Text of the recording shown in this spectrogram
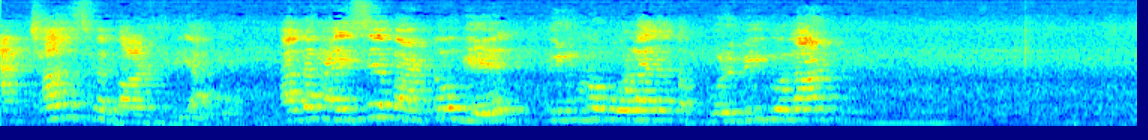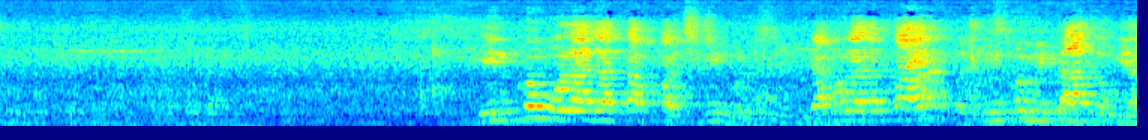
अक्षांश में बांट दिया गया। अगर ऐसे बांटोगे, इनको बोला जाता पूर्वी गोलार्ध इनको बोला जाता पश्चिमी गोलार्ध क्या बोला जाता है? इनको मिटा दो गया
